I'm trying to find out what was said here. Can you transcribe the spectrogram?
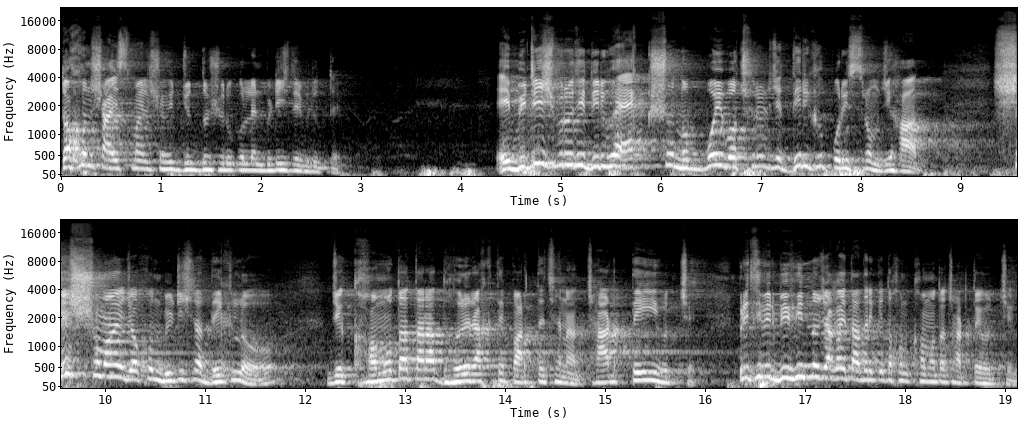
তখন শাহ ইসমাইল শহীদ যুদ্ধ শুরু করলেন ব্রিটিশদের বিরুদ্ধে। এই ব্রিটিশ বিরোধী দীর্ঘ একশো নব্বই বছরের যে দীর্ঘ পরিশ্রম জিহাদ, শেষ সময়ে যখন ব্রিটিশরা দেখল যে ক্ষমতা তারা ধরে রাখতে পারতেছে না, ছাড়তেই হচ্ছে, পৃথিবীর বিভিন্ন জায়গায় তাদেরকে তখন ক্ষমতা ছাড়তে হচ্ছিল।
